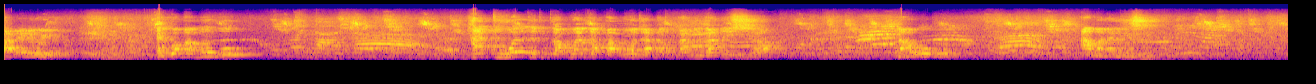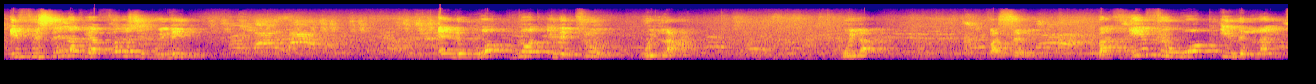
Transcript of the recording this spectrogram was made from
Haleluya. Ya kwamba Mungu hatuwezi tukamweka pamoja ama tukamlinganisha na uongo ama na giza. If we say that we have fellowship with him and walk not in the truth, we lie. We lie. Verse 7. But if we walk in the light,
